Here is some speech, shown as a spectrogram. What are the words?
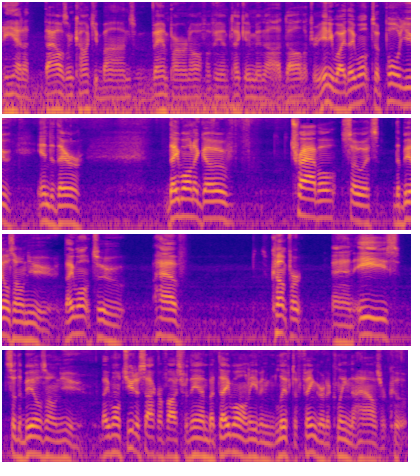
He had a thousand concubines vampiring off of him, taking him into idolatry. Anyway, they want to pull you into their. They want to go travel, so it's the bill's on you. They want to have comfort and ease, so the bill's on you. They want you to sacrifice for them, but they won't even lift a finger to clean the house or cook,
